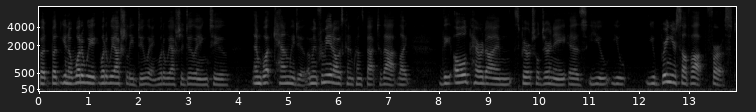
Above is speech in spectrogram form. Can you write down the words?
But, but you know, what are we what are we actually doing? What are we actually doing to and what can we do? I mean, for me, it always kind of comes back to that. Like the old paradigm spiritual journey is you you you bring yourself up first.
